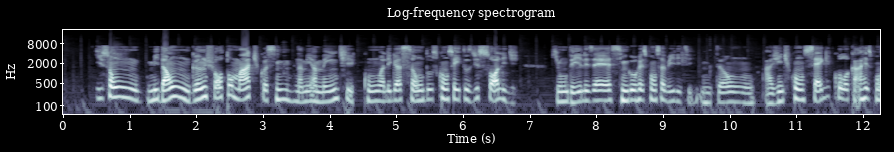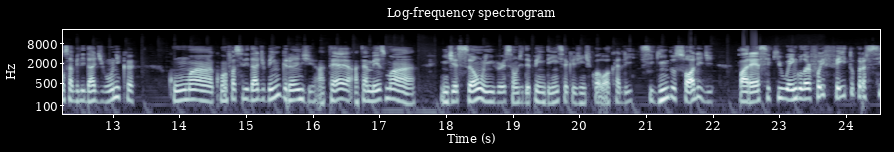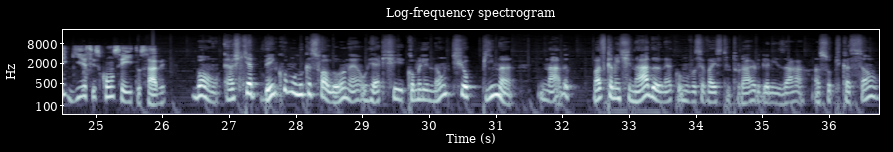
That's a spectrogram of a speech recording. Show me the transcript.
isso é um, me dá um gancho automático assim na minha mente com a ligação dos conceitos de Solid, que um deles é single responsibility. Então, a gente consegue colocar a responsabilidade única com uma, com uma facilidade bem grande, até, até mesmo a injeção e inversão de dependência que a gente coloca ali, seguindo o Solid, parece que o Angular foi feito para seguir esses conceitos, sabe? Bom, eu acho que é bem como o Lucas falou, né? O React, como ele não te opina nada, basicamente nada, né? Como você vai estruturar e organizar a sua aplicação,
